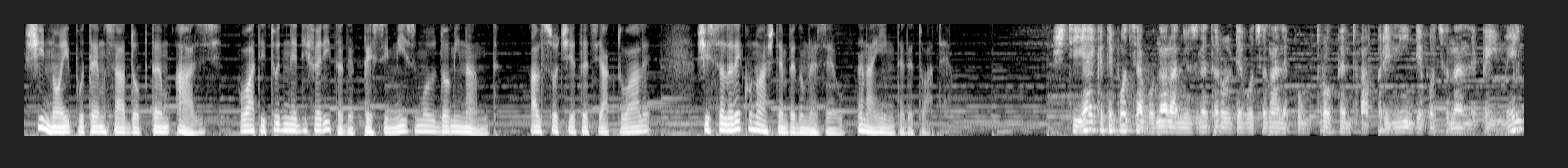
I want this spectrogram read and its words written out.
și noi putem să adoptăm azi o atitudine diferită de pesimismul dominant al societății actuale și să-L recunoaștem pe Dumnezeu înainte de toate. Știai că te poți abona la newsletterul devoționale.ro pentru a primi devoționalele pe e-mail?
